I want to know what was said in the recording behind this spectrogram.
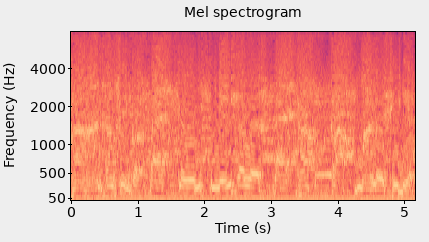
ทหารทั้งสิ้นก็แตกตื่นหนีตะเลิดแตกทับกลับมาเลยทีเดียว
